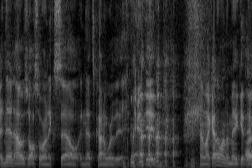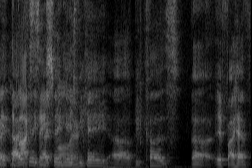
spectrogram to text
And then I was also on Excel, and that's kind of where it ended. I'm like, I don't want to make it I, any, the I boxes think, any I think smaller. HBK uh, because uh, if I have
